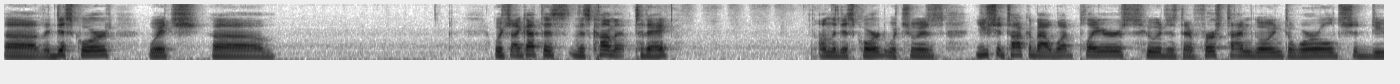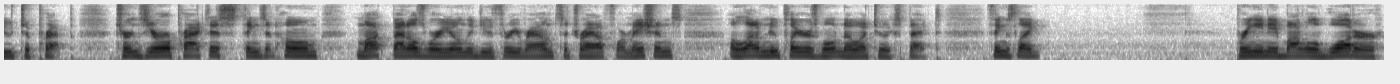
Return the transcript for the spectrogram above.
uh, the Discord, which um, which I got this this comment today on the Discord, which was you should talk about what players who it is their first time going to Worlds should do to prep. Turn zero practice, things at home, mock battles where you only do three rounds to try out formations. A lot of new players won't know what to expect. Things like bringing a bottle of water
